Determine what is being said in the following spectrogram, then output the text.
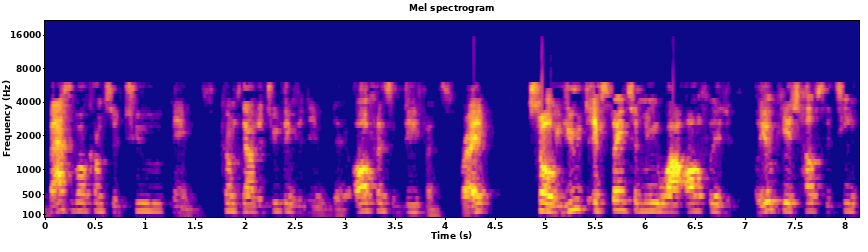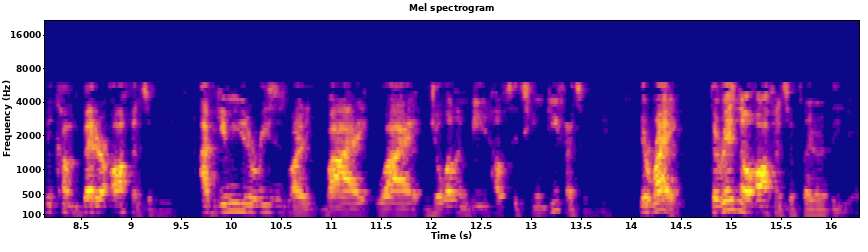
basketball comes to two things. Comes down to two things at the end of the day: offense and defense. Right. So you explain to me why offense Jokic helps the team become better offensively. I've given you the reasons why why why Joel Embiid helps the team defensively. You're right. There is no offensive player of the year.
